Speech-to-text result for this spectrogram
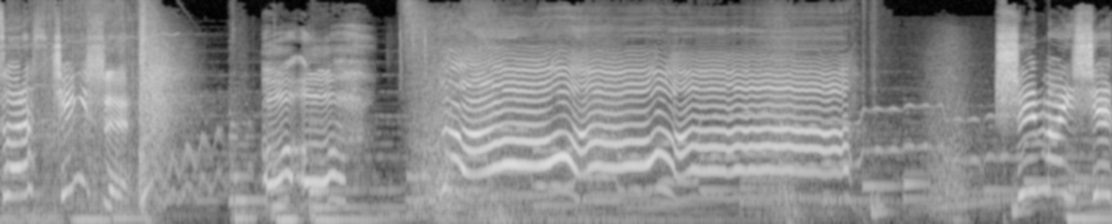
coraz cieńszy. O, o! Trzymaj się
